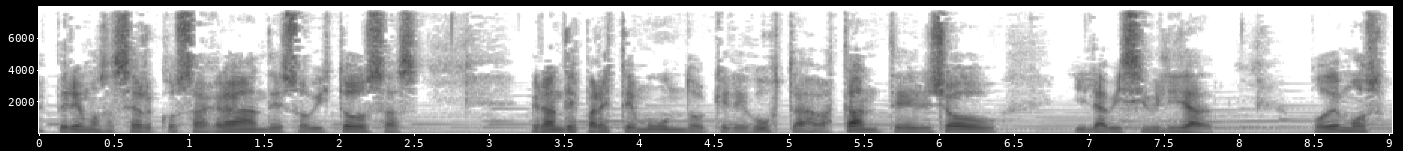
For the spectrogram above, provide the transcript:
esperemos hacer cosas grandes o vistosas, grandes para este mundo que le gusta bastante el show y la visibilidad. Podemos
